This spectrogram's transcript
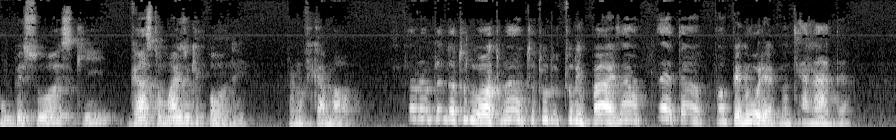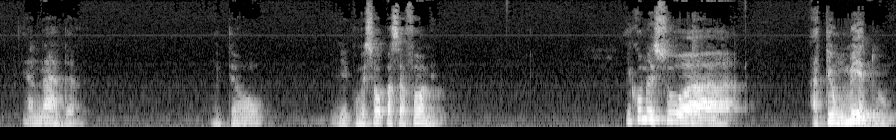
com pessoas que gastam mais do que podem, para não ficar mal. Então, não, está tudo ótimo, não, está tudo, tudo em paz, não, é, está tá uma penúria, não tinha nada, não tinha nada. Então, começou a passar fome. E começou a, a ter um medo,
